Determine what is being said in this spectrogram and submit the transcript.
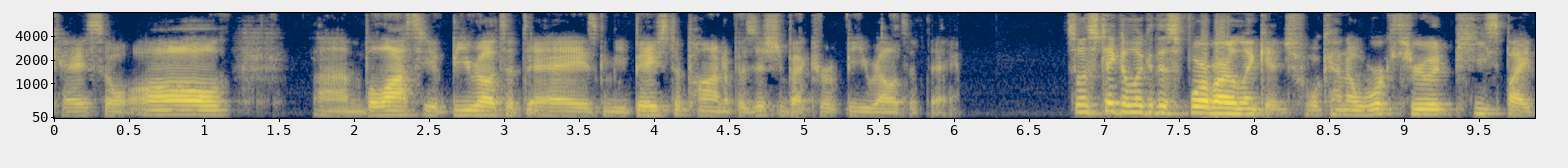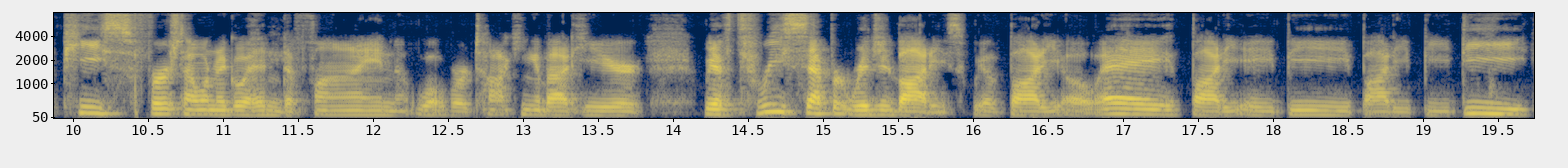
Okay, so all um, velocity of b relative to a is going to be based upon a position vector of b relative to a. So let's take a look at this four bar linkage. We'll kind of work through it piece by piece. First, I want to go ahead and define what we're talking about here. We have three separate rigid bodies. We have body OA, body AB, body BD.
